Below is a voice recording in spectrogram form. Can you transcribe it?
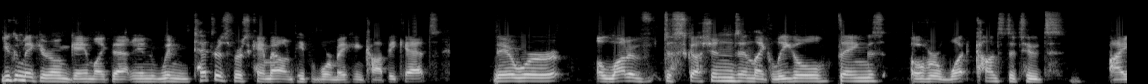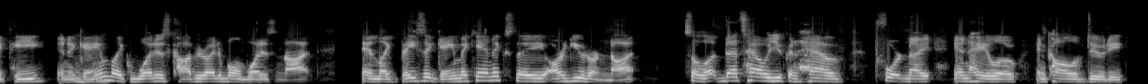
you can make your own game like that. And when Tetris first came out and people were making copycats, there were a lot of discussions and like legal things over what constitutes IP in a Mhm. game, like what is copyrightable and what is not. And like basic game mechanics, they argued are not. So that's how you can have Fortnite and Halo and Call of Duty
